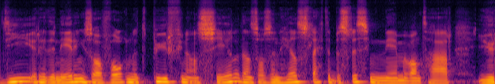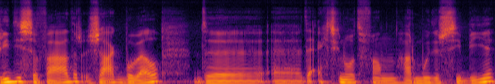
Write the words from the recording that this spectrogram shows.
die redenering zou volgen, het puur financiële, dan zou ze een heel slechte beslissing nemen, want haar juridische vader, Jacques Boel, de, de echtgenoot van haar moeder Sibille,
